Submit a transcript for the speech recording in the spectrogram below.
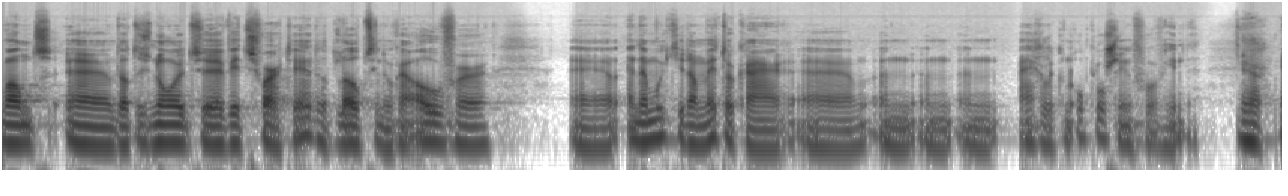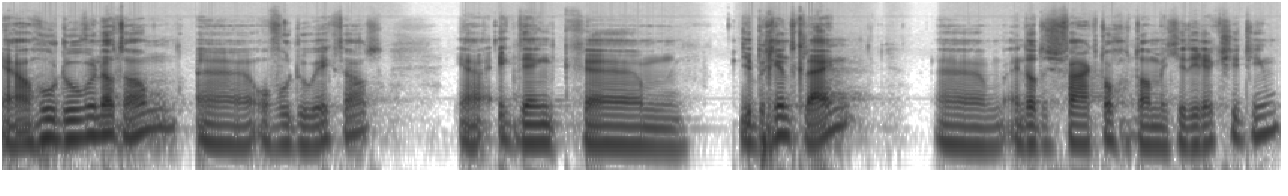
Want eh, dat is nooit eh, wit-zwart, hè? dat loopt in elkaar over. Eh, en daar moet je dan met elkaar een, een, een, eigenlijk een oplossing voor vinden. Ja. Ja, hoe doen we dat dan? Of hoe doe ik dat? Ja, ik denk, ehm, je begint klein. ehm, en dat is vaak toch dan met je directieteam.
